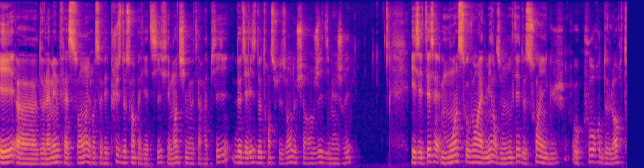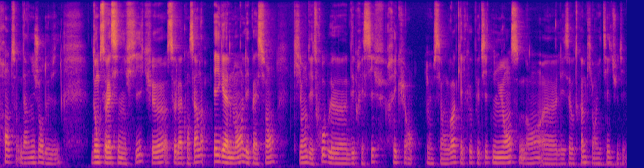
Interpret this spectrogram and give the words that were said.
Et de la même façon, ils recevaient plus de soins palliatifs et moins de chimiothérapie, de dialyse, de transfusion, de chirurgie et d'imagerie et ils étaient moins souvent admis dans une unité de soins aigus au cours de leurs 30 derniers jours de vie. Donc cela signifie que cela concerne également les patients qui ont des troubles dépressifs récurrents, même si on voit quelques petites nuances dans euh, les outcomes qui ont été étudiés.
